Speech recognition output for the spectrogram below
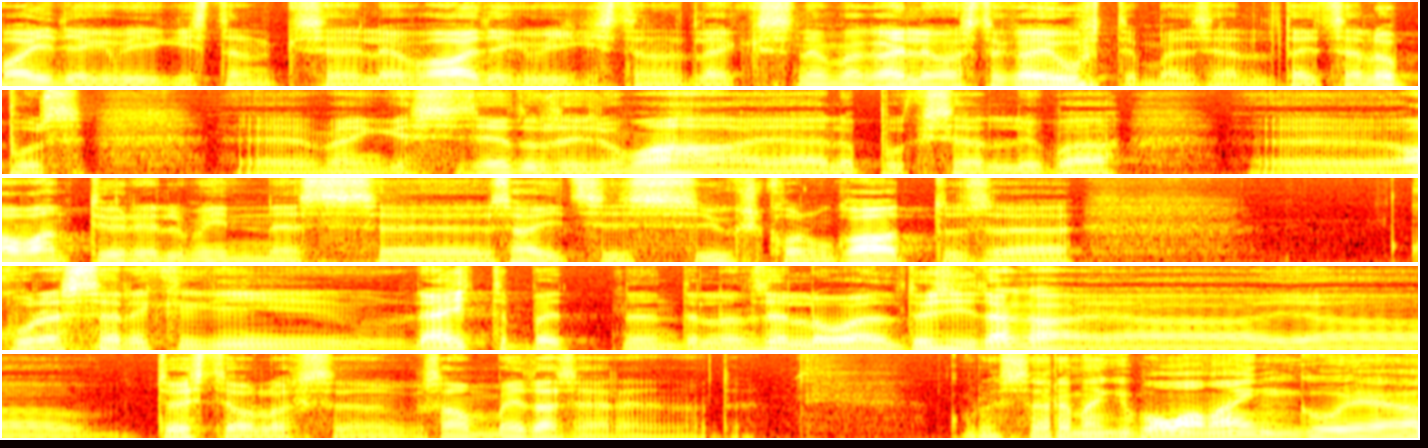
Paidega vigistanud, kes oli Levadiaga vigistanud, läks Nõmme Kalju vastu ka juhtima seal täitsa lõpus. Äh, mängis siis eduseisu maha ja lõpuks seal juba äh, avantüüril minnes said siis üks-kolm kaotuse Kuressaare ikkagi näitab, et nendel on sel hooajal tõsi taga ja, ja tõesti ollakse nagu samm edasi arenenud. Kuressaare mängib oma mängu ja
